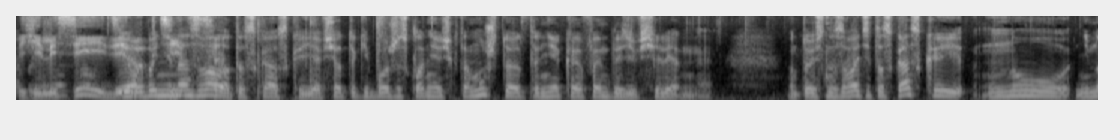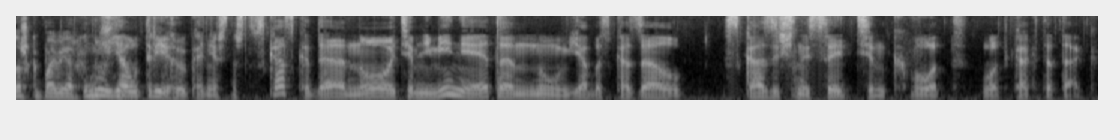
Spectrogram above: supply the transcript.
Елисей и Дева Я бы не назвал это сказкой. Я все-таки больше склоняюсь к тому, что это некая фэнтези-вселенная. Ну, то есть называть это сказкой, ну, немножко поверхностно. Ну, я утрирую, конечно, что сказка, да, но тем не менее это, ну, я бы сказал, сказочный сеттинг, вот, вот как-то так.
